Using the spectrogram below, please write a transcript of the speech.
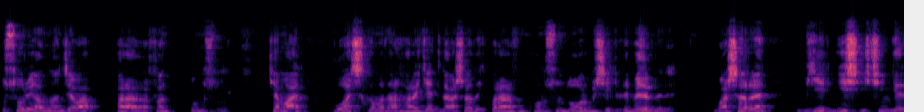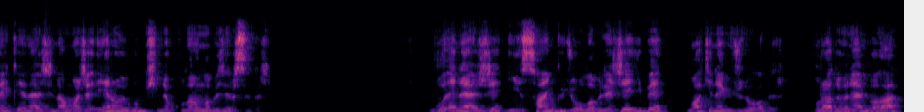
Bu soruya alınan cevap paragrafın konusudur. Kemal bu açıklamadan hareketle aşağıdaki paragrafın konusunu doğru bir şekilde belirledi. Başarı bir iş için gerekli enerjinin amaca en uygun biçimde kullanılma becerisidir. Bu enerji insan gücü olabileceği gibi makine gücü de olabilir. Burada önemli olan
